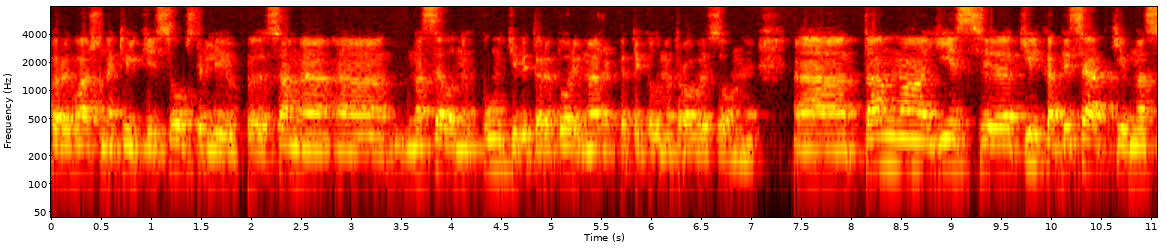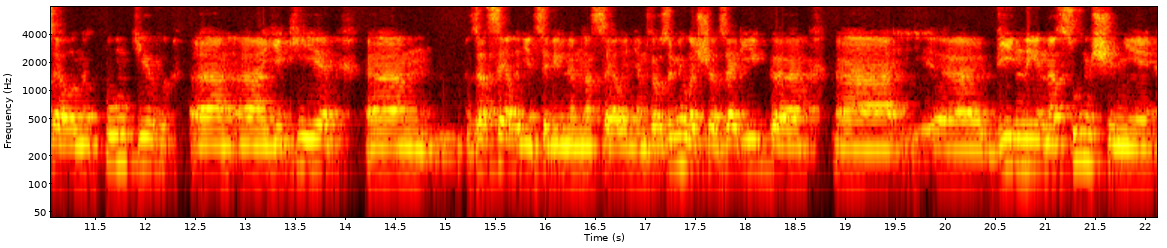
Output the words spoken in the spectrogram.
переважна кількість обстрілів е, саме е, населених пунктів і територій в межах п'ятикілометрової зони. Е, Там е, є е, кілька десятків населених пунктів, е, е, які е, заселені цивільним населенням. Зрозуміло, що за рік е, е, війни на Сумщині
